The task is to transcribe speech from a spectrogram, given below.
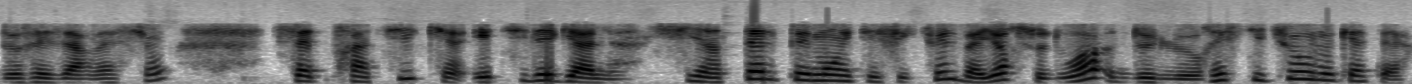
de réservation. Cette pratique est illégale. Si un tel paiement est effectué, le bailleur se doit de le restituer au locataire.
